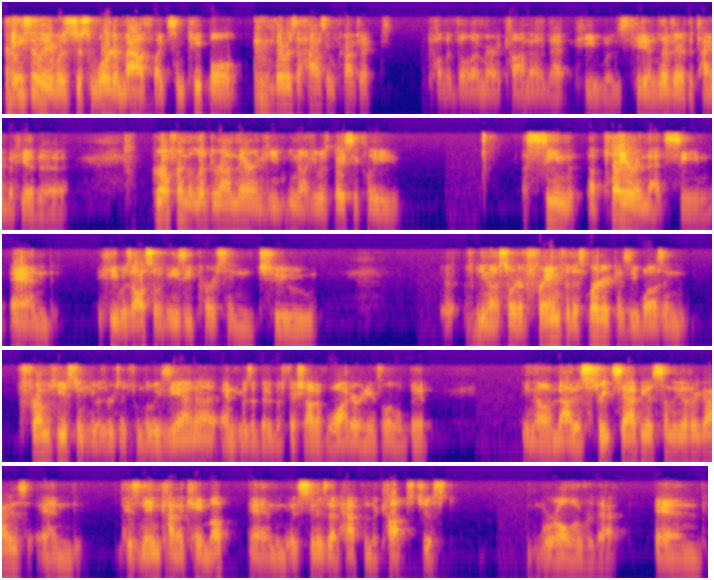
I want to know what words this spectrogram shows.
Basically, it was just word of mouth. Like some people, there was a housing project called the Villa Americana that he was. He didn't live there at the time, but he had a girlfriend that lived around there, and he, you know, he was basically a scene, a player in that scene, and he was also an easy person to you know, sort of frame for this murder because he wasn't from Houston. He was originally from Louisiana, and he was a bit of a fish out of water, and he was a little bit, you know, not as street savvy as some of the other guys. And his name kind of came up, and as soon as that happened, the cops just were all over that, and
